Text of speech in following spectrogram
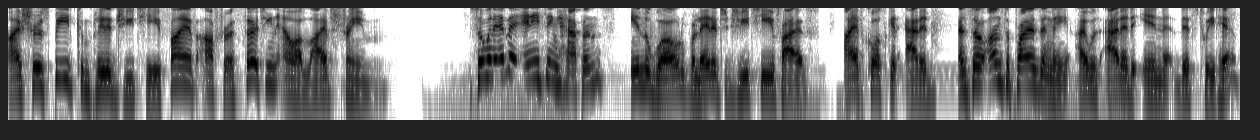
iShowSpeed completed GTA 5 after a 13 hour live stream. So whenever anything happens in the world related to GTA 5, I of course get added. And so unsurprisingly, I was added in this tweet here.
